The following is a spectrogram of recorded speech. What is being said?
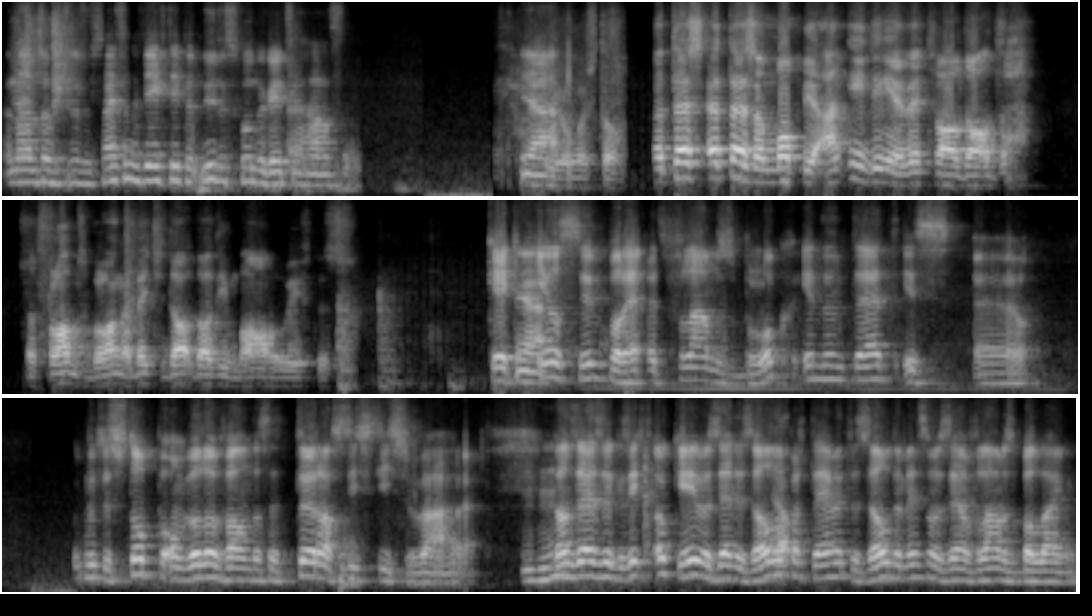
En dan is de site van de VRT nu dus gewoon eruit gehaald. Ja, Jongens toch. Het is, het is een mopje en iedereen weet wel dat, dat, Vlaams Belang een beetje dat, dat die mago heeft. Dus. Kijk, Ja. heel simpel. Hè. Het Vlaams Blok in de tijd is eh, moeten stoppen omwille van dat ze te racistisch waren. Mhm. Dan zijn ze gezegd, oké, we zijn dezelfde Ja. partij met dezelfde mensen, maar we zijn Vlaams Belang.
